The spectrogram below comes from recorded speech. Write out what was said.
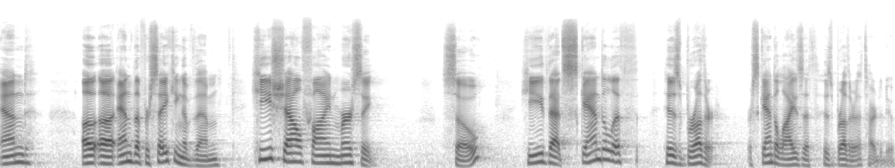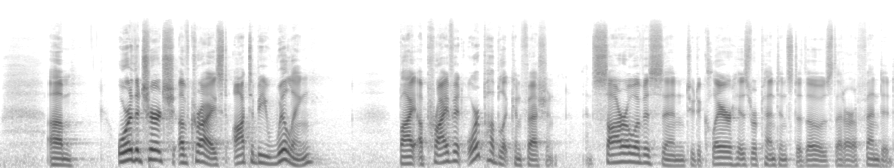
and uh, uh, and the forsaking of them, he shall find mercy. So, he that scandaleth his brother, or scandalizeth his brother, that's hard to do, um, or the church of Christ ought to be willing by a private or public confession and sorrow of his sin to declare his repentance to those that are offended,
